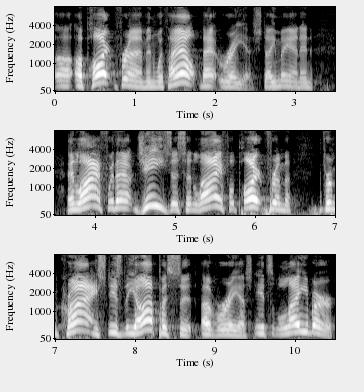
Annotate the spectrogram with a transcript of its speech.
uh, apart from and without that rest. Amen. And, and life without Jesus and life apart from, from Christ is the opposite of rest. It's labor,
